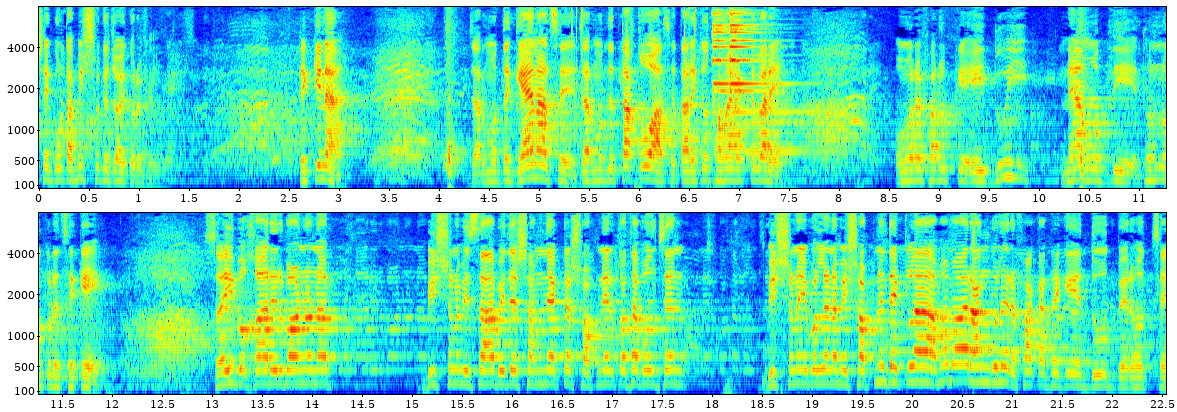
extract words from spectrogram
সে গোটা বিশ্বকে জয় করে ফেলবে। ঠিক কি না? যার মধ্যে জ্ঞান আছে, যার মধ্যে তাকোয়া আছে, তারা কেউ থামায় রাখতে পারে? ওমরে ফারুককে এই দুই নেয়ামত দিয়ে ধন্য করেছে কে? সহি বুখারীর বর্ণনা বিশ্বনবী সাহাবীদের সামনে একটা স্বপ্নের কথা বলছেন। বিশ্বনবী বললেন, আমি স্বপ্নে দেখলাম, আমার আঙ্গুলের ফাঁকা থেকে দুধ বের হচ্ছে,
